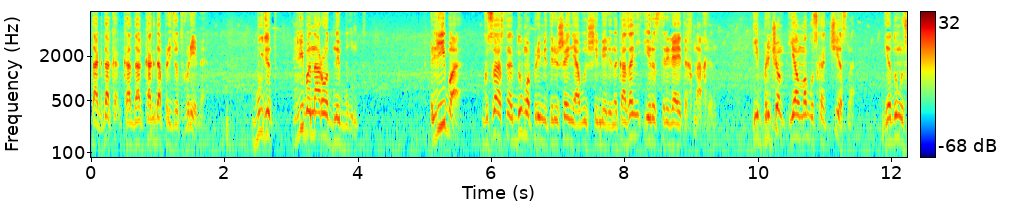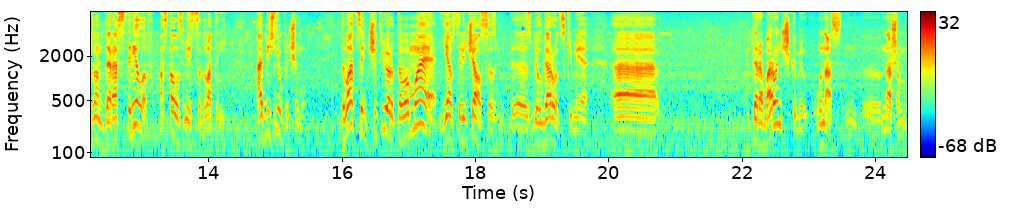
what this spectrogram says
тогда, когда, когда придет время. Будет либо народный бунт, либо Государственная Дума примет решение о высшей мере наказания и расстреляет их нахрен. И причем, я вам могу сказать честно, я думаю, что нам до расстрелов осталось месяца 2-3. Объясню почему. 24 мая я встречался с, э, с белгородскими э, тероборонщиками у нас, э, в нашем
